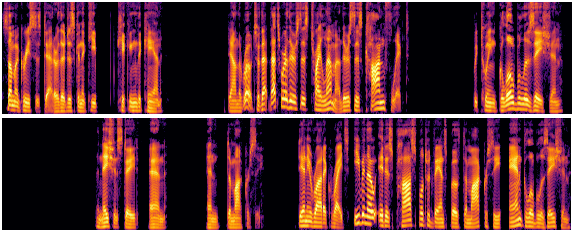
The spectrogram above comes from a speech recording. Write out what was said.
some of Greece's debt, or they're just going to keep kicking the can down the road. So that, that's where there's this trilemma. There's this conflict between globalization, the nation state, and, and democracy. Dani Rodrik writes Even though it is possible to advance both democracy and globalization,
